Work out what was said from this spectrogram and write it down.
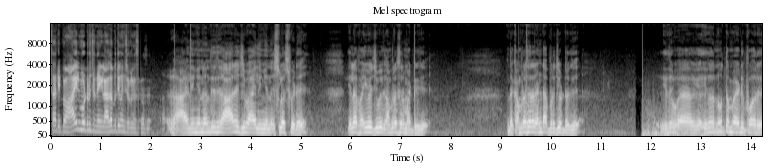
சார் இப்போ ஆயில் மோட்டர்னு சொன்னீங்களா அதை பற்றி கொஞ்சம் சொல்லுங்கள் சார். ஆயில் இன்ஜின் வந்து இது ஆறு HP oil engine slow speed இல்லை ஃபைவ் ஹெச்பி கம்ப்ரஸர் மாட்டுக்கு. இந்த கம்ப்ரஸரை ரெண்டாக பிரித்து விட்ருக்கு இது இது நூற்றம்பது அடி போர்.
